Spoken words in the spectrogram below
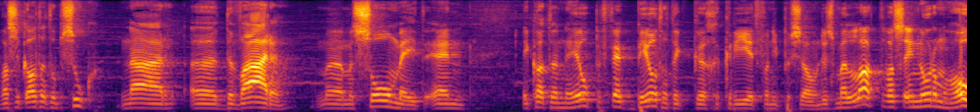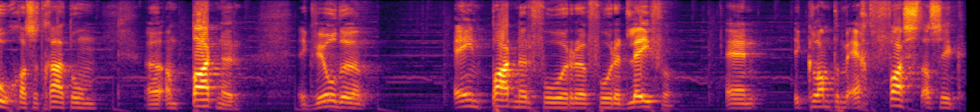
was ik altijd op zoek naar uh, de ware, mijn soulmate. En ik had een heel perfect beeld had ik, gecreëerd van die persoon. Dus mijn lat was enorm hoog als het gaat om een partner. Ik wilde één partner voor, voor het leven. En ik klampte me echt vast als ik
